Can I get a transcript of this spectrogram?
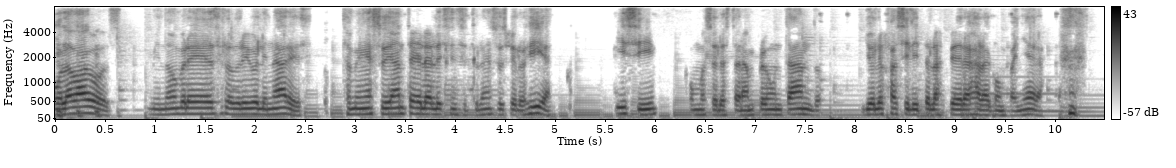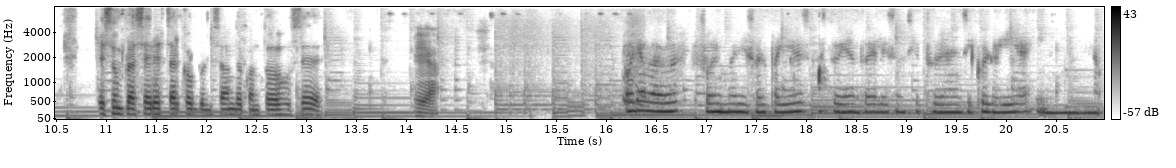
Hola vagos, mi nombre es Rodrigo Linares, también estudiante de la licenciatura en Sociología. Y sí, como se lo estarán preguntando, yo le facilito las piedras a la compañera. es un placer estar conversando con todos ustedes. Hola vagos, soy Marisol Payés, estudiante de licenciatura en Psicología y no,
